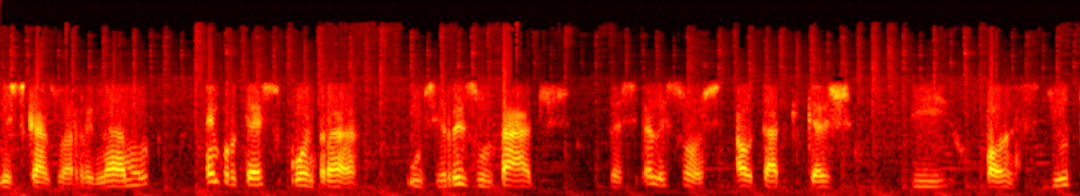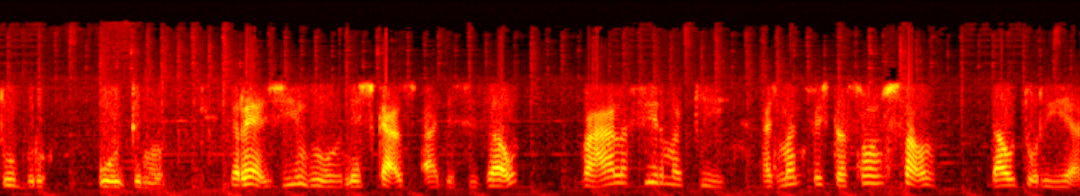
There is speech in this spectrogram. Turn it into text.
neste caso a Renamo, em protesto contra os resultados das eleições autárquicas de 11 de outubro último. Reagindo, neste caso, à decisão, Vaal afirma que as manifestações são da autoria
